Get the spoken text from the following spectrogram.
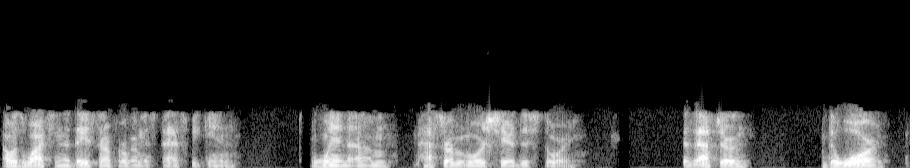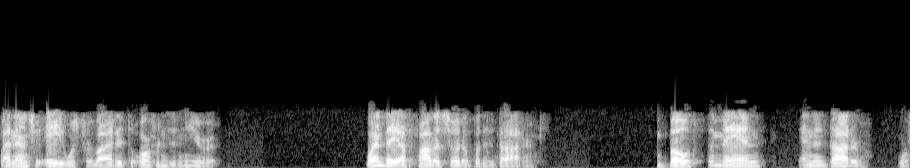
I was watching the Daystar program this past weekend when um, Pastor Robert Moore shared this story. Because after the war, financial aid was provided to orphanages in Europe. One day, a father showed up with his daughter. Both the man and his daughter were,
